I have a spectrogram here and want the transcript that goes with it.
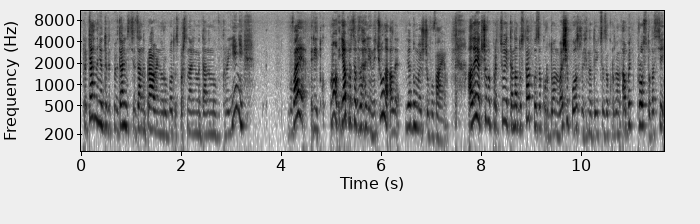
притягнення до відповідальності за неправильну роботу з персональними даними в Україні буває рідко. Ну я про це взагалі не чула, але я думаю, що буває. Але якщо ви працюєте на доставку за кордон, ваші послуги надаються за кордон, або просто у вас є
